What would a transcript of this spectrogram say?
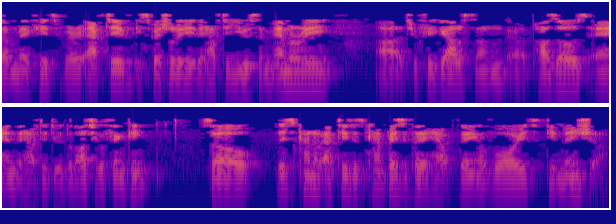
uh, make it very active. Especially, they have to use the memory uh, to figure out some uh, puzzles, and they have to do the logical thinking. So this kind of activities can basically help them avoid dementia,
